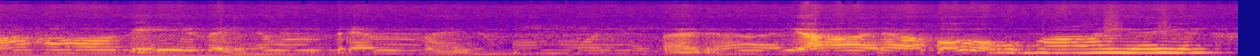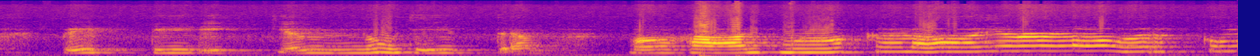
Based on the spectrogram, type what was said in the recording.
മഹാദേവനും ബ്രഹ്മനും മുൻപരായാരഹോ മായയിൽ പെട്ടിരിക്കുന്നു ചിത്രം. മഹാത്മാക്കളായുള്ളവർക്കും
